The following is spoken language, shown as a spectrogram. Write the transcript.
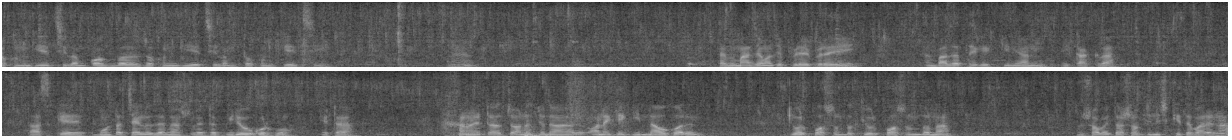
যখন গিয়েছিলাম, কক্সবাজার যখন গিয়েছিলাম, তখন খেয়েছি। তা আমি মাঝে মাঝে পেরে পেরেই আমি বাজার থেকে কিনে আনি এই কাঁকড়া। আজকে মনটা চাইলো যে আমি আসলে একটা ভিডিও করব, এটা। কারণ এটা হচ্ছে অনেকজনে, অনেকে ঘৃণাও করেন কেউর পছন্দ কেউর পছন্দ না। সবাই তো সব জিনিস খেতে পারে না।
